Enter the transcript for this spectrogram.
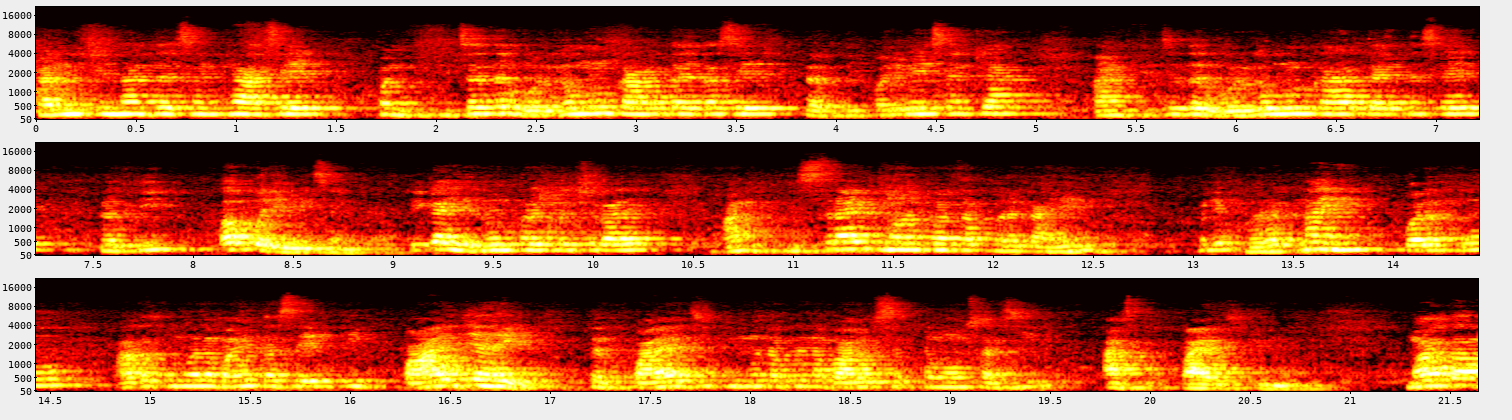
कर्ण चिन्हात जर संख्या असेल पण तिचं जर वर्गमूळ काढता येत असेल तर ती परिमेय संख्या. आणि तिचं जर वर्गमूळ काढता येत नसेल तर ती अपरिमेय संख्या. ठीक आहे? हे दोन फरक लक्षात आले. आणि तिसरा एक महत्त्वाचा फरक आहे. म्हणजे फरक नाही परंतु आता तुम्हाला माहीत असेल की पाय जे आहे तर पायाची किंमत आपल्याला बावीस सप्तमांश अशी असते. पायाची किंमत. मग आता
